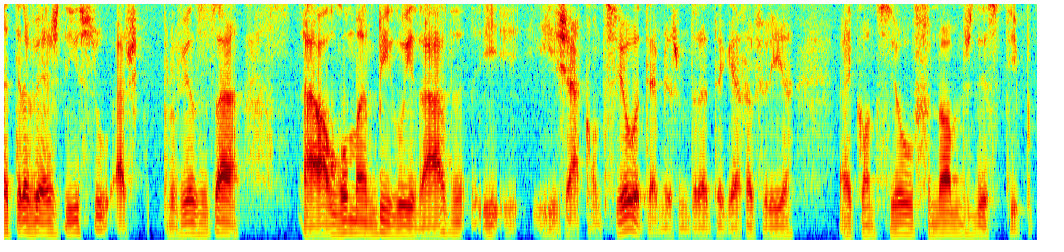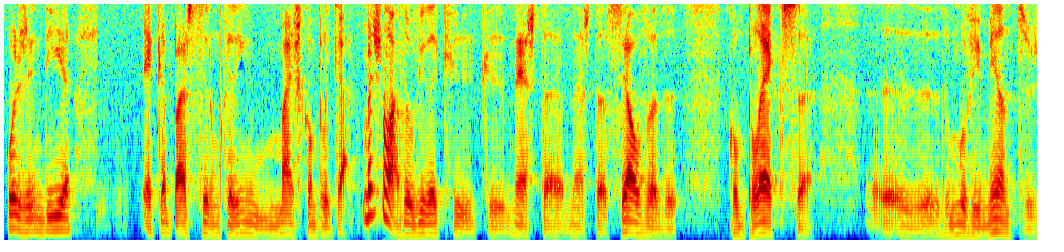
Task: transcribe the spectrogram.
através disso, acho que por vezes há, há alguma ambiguidade e, e já aconteceu, até mesmo durante a Guerra Fria, aconteceu fenómenos desse tipo. Hoje em dia é capaz de ser um bocadinho mais complicado. Mas não há dúvida que, que nesta, nesta selva de, complexa eh, de, de movimentos,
